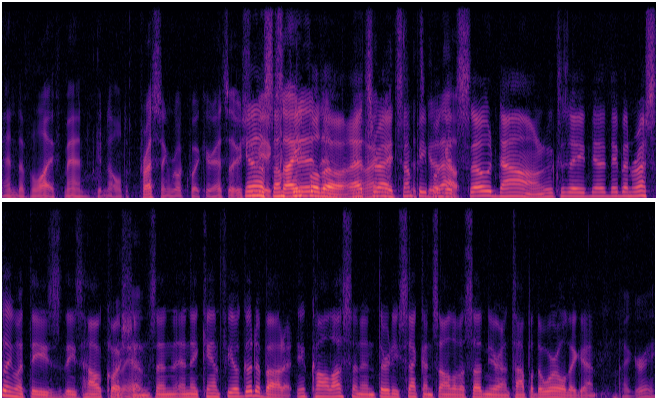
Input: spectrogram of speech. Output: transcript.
End of life, man, getting all depressing real quick here. That's a, we should You know, be some excited. people though. you That's right. let's- Some let's people it get, so down because they they- they've been wrestling with these these how have. questions and and they can't feel good about it. You call us and in 30 seconds, all of a sudden you're on top of the world again. I agree.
